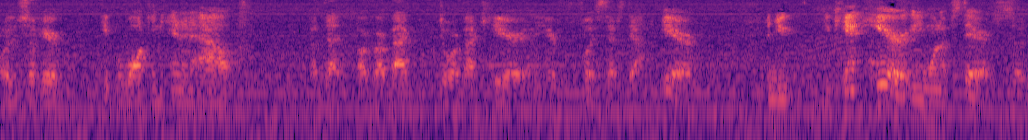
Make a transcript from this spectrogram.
or she'll hear people walking in and out of that of our back door back here and hear footsteps down here, and you you can't hear anyone upstairs, so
